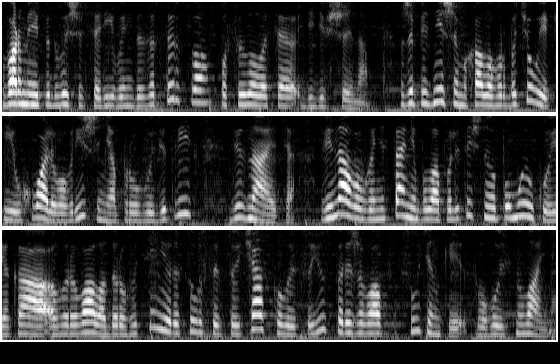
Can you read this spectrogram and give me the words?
В армії підвищився рівень дезертирства, посилилася дідівщина. Вже пізніше Михайло Горбачов, який ухвалював рішення про вивід військ, зізнається, війна в Афганістані була політичною помилкою, яка виривала дорогоцінні ресурси в той час, коли Союз переживав сутінки свого існування.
